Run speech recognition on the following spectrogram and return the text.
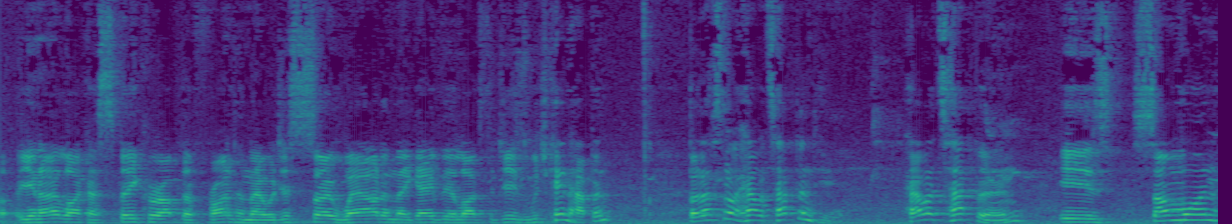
uh, you know, like a speaker up the front, and they were just so wowed and they gave their lives to Jesus, which can happen. But that's not how it's happened here. How it's happened is someone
